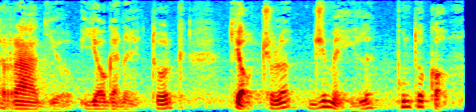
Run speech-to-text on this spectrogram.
Radio Yoga Network chiocciola gmail.com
